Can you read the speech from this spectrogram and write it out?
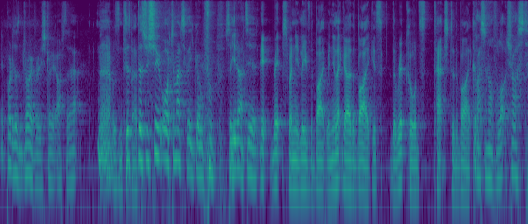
It probably doesn't drive very straight after that. No, it wasn't too Does, bad. does the chute automatically go? So you don't have to. it rips when you leave the bike. When you let go of the bike, it's the ripcord's attached to the bike. God, that's an awful lot of trust.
